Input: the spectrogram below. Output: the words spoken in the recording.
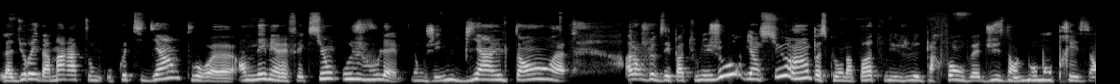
la durée d'un marathon au quotidien pour euh, emmener mes réflexions où je voulais. Donc j'ai eu bien le temps. Alors je le faisais pas tous les jours, bien sûr, hein, parce qu'on n'a pas tous les jours. Parfois, on veut être juste dans le moment présent,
